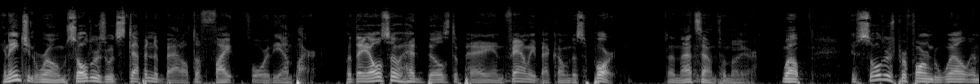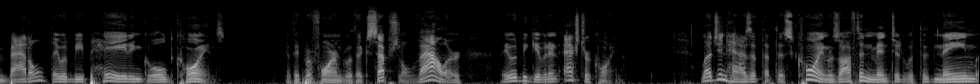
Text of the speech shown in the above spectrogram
In ancient Rome, soldiers would step into battle to fight for the empire, but they also had bills to pay and family back home to support. Doesn't that sound familiar? Well, if soldiers performed well in battle, they would be paid in gold coins. If they performed with exceptional valor, they would be given an extra coin. Legend has it that this coin was often minted with the name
